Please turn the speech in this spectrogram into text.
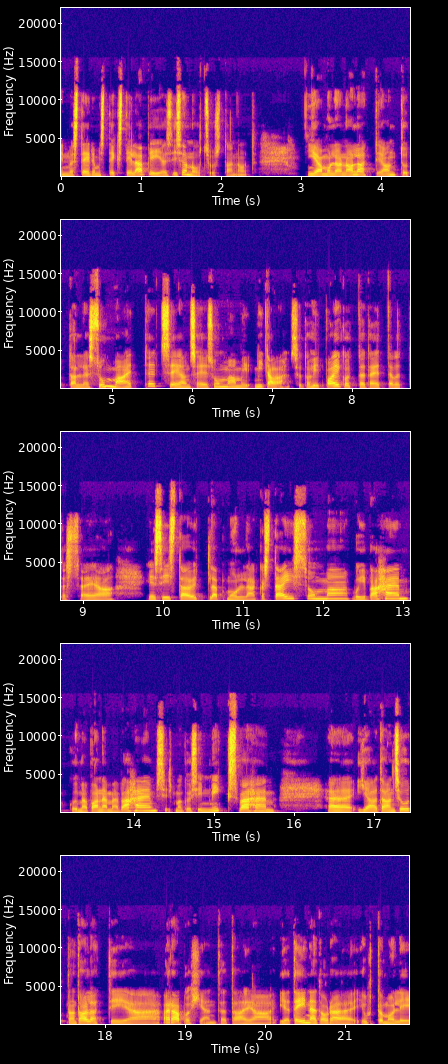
investeerimisteksti läbi ja siis on otsustanud ja mulle on alati antud talle summa ette, et see on see summa, mida sa tohid paigutada ettevõttesse ja, ja siis ta ütleb mulle, kas täissumma või vähem, kui me paneme vähem, siis ma küsin, miks vähem? Äh, ja ta on suutnud alati äh, ära põhjendada ja, ja teine tore juhtum oli,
